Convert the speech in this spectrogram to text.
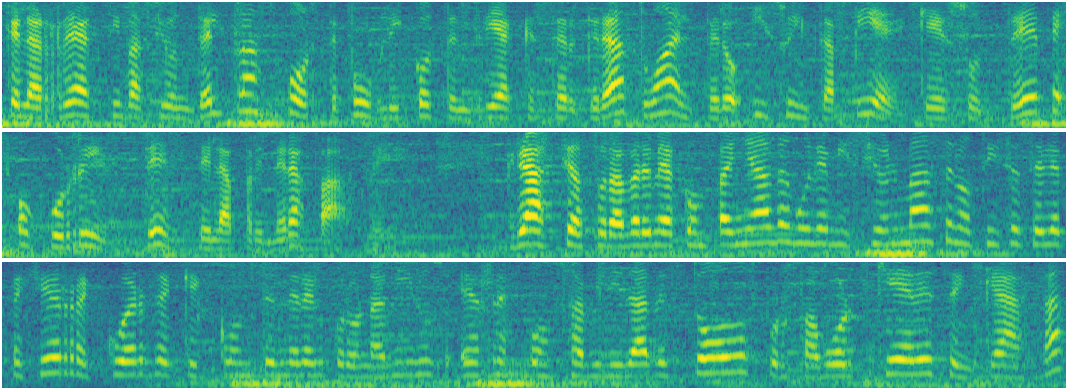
que la reactivación del transporte público tendría que ser gradual, pero hizo hincapié que eso debe ocurrir desde la primera fase. Gracias por haberme acompañado en una emisión más de Noticias LPG. Recuerde que contener el coronavirus es responsabilidad de todos. Por favor, quédese en casa.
